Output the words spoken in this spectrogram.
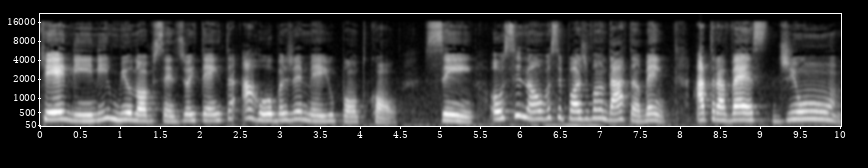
queline1980@gmail.com. Sim, ou se não, você pode mandar também através de um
